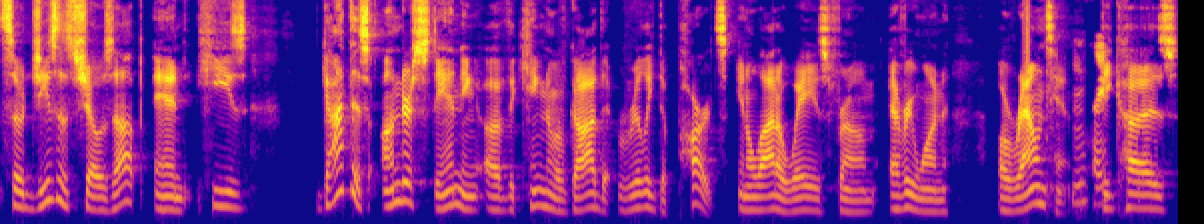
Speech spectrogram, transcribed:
so Jesus shows up and he's got this understanding of the kingdom of God that really departs in a lot of ways from everyone around him okay. because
